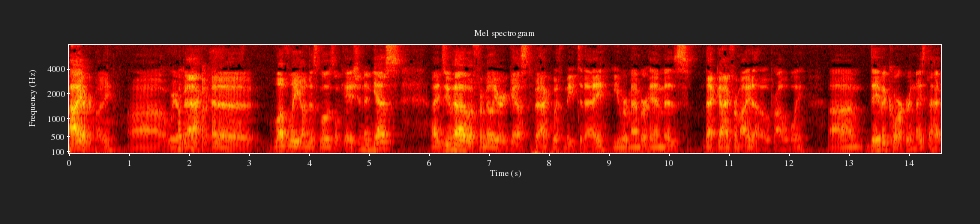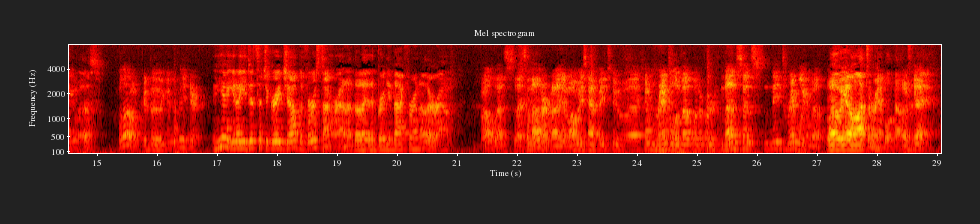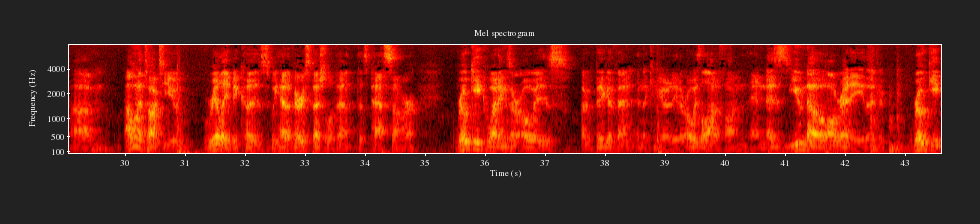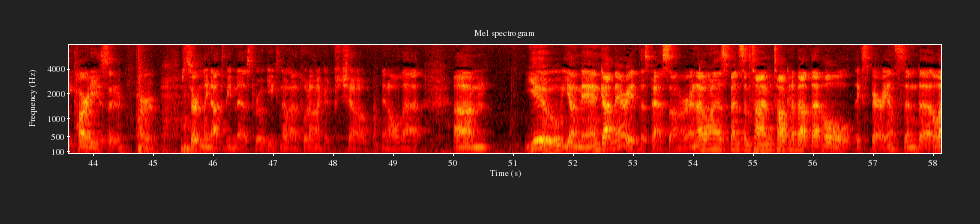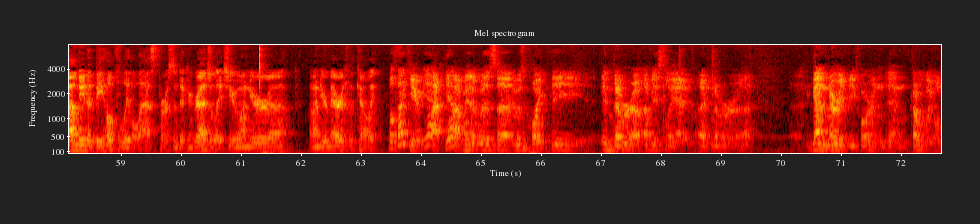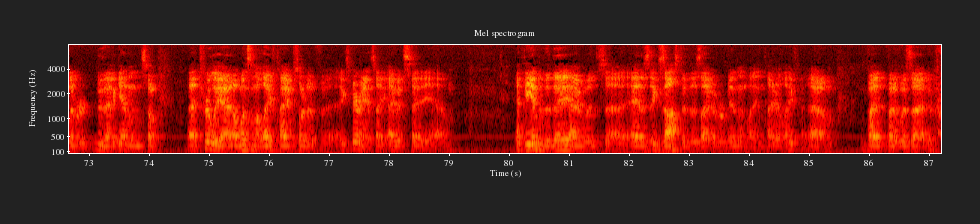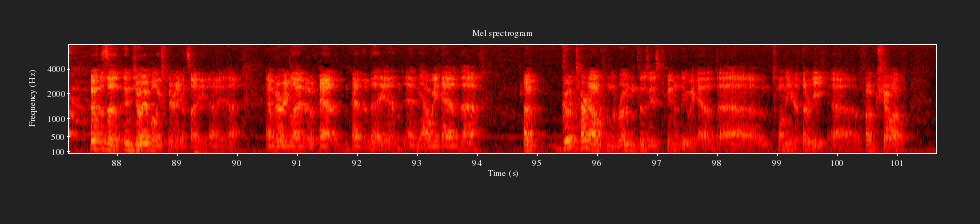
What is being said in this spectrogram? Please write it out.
hi, everybody. Uh, we are back at a lovely undisclosed location, and yes, I do have a familiar guest back with me today. You remember him as that guy from Idaho, probably. Um, David Corcoran. Nice to have you with us. Hello, good to good to be here. Yeah, you know you did such a great job the first time around. I thought I'd bring you back for another round. Well, that's that's an honor. I am always happy to uh, come ramble about whatever nonsense needs rambling about. Well, we got a lot to ramble about Okay. today. Um, I want to talk to you really because we had a very special event this past summer. Road Geek weddings are always a big event in the community. They're always a lot of fun, and as you know already, the Road Geek parties are, are certainly not to be missed. Road Geeks know how to put on a good show and all that. Um, you, young man, got married this past summer, and I want to spend some time talking about that whole experience and uh, allow me to be hopefully the last person to congratulate you on your uh, on your marriage with Kelly. Well, thank you. Yeah, yeah. I mean, it was uh, it was quite the endeavor. Obviously, I've I've never uh, gotten married before, and, and probably will never do that again. And so, uh, truly a, a once in a lifetime sort of uh, experience. I, I would say. Um, at the end of the day, I was uh, as exhausted as I've ever been in my entire life. Um, but but it was a it was an enjoyable experience. I, I uh, am very glad to have had had the day, and, and yeah, we had uh, a good turnout from the road enthusiast community. We had uh, twenty or thirty uh, folks show up,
